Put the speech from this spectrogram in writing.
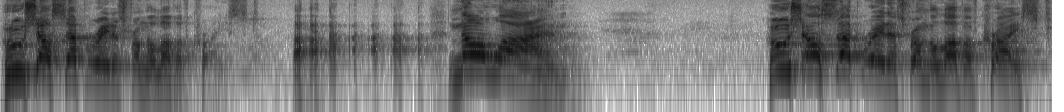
Who shall separate us from the love of Christ? no one. Who shall separate us from the love of Christ?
